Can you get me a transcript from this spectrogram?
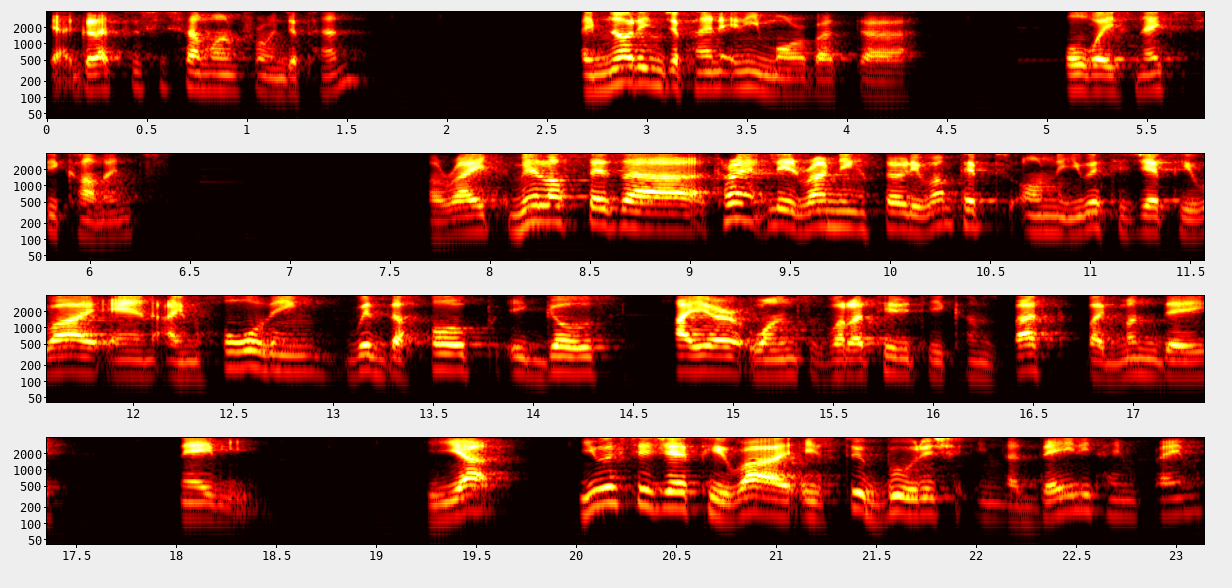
Yeah, glad to see someone from Japan. I'm not in Japan anymore, but uh, always nice to see comments. Alright, Milos says uh, currently running 31 pips on USDJPY and I'm holding with the hope it goes higher once volatility comes back by Monday, maybe. Yeah, USDJPY is too bullish in the daily time frame,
